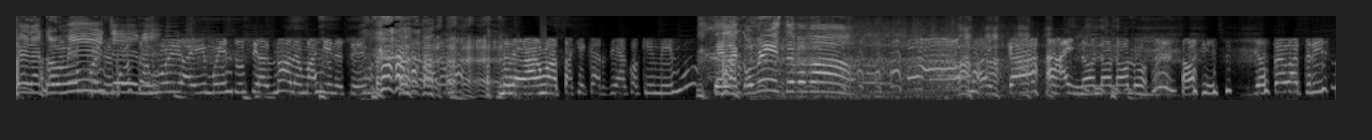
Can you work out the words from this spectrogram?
¡Te la comiste! Pues, muy ahí, muy entusiasmado, imagínese. Me le da un ataque cardíaco aquí mismo. ¡Te la comiste, mamá! Oh my God. Ay, no, no, no. no. Ay, yo estaba triste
